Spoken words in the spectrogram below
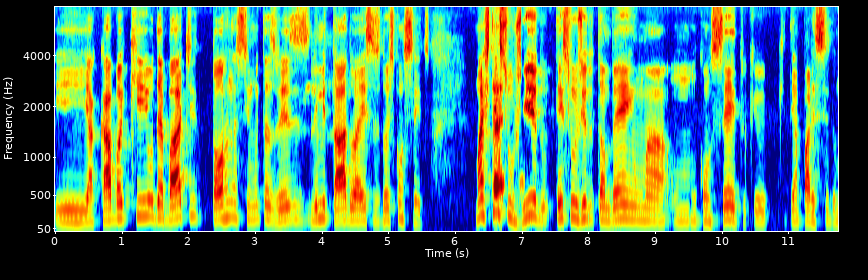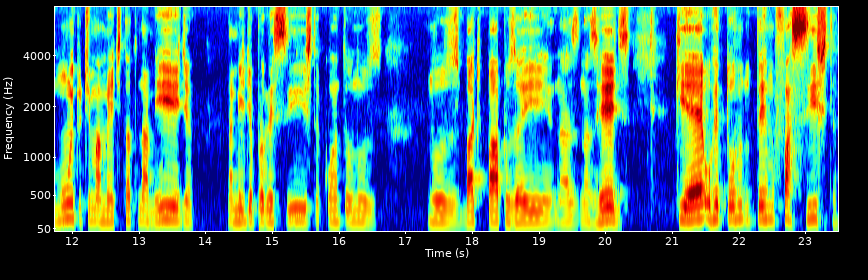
e acaba que o debate torna-se muitas vezes limitado a esses dois conceitos. Mas tem é. surgido, tem surgido também uma, um conceito que, que tem aparecido muito ultimamente, tanto na mídia, na mídia progressista, quanto nos, nos bate-papos aí nas, nas redes, que é o retorno do termo fascista.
